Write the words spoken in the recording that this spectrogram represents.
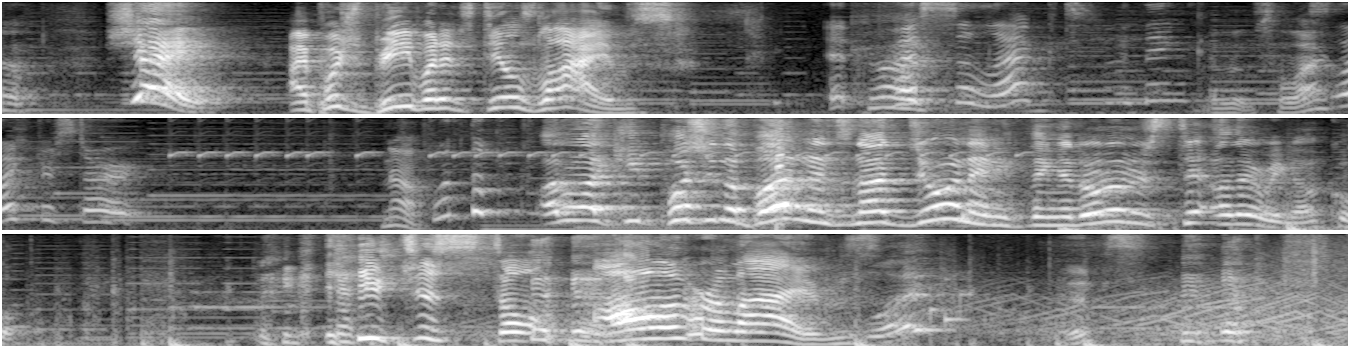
enough. Shea! I push B, but it steals lives. Uh, God. press select, I think. Is it select? Select or start. No. What the? I don't know, I keep pushing the button and it's not doing anything. I don't understand. Oh, there we go. Cool. you just stole all of her lives. What? Oops.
